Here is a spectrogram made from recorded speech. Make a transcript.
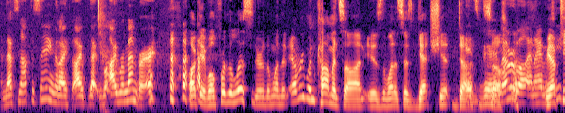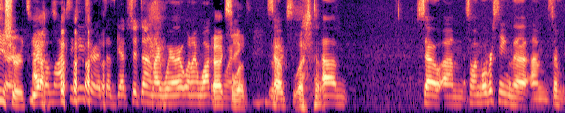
And that's not the saying that I, I, that I remember. okay, well, for the listener, the one that everyone comments on is the one that says "Get shit done." It's very so, memorable, and I have we have t-shirt. T-shirts. Yeah, I have a Moxie T-shirt. It says "Get shit done," and I wear it when I walk. Excellent. In the morning. So, Excellent. Um, so, um, so I'm overseeing the um, so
